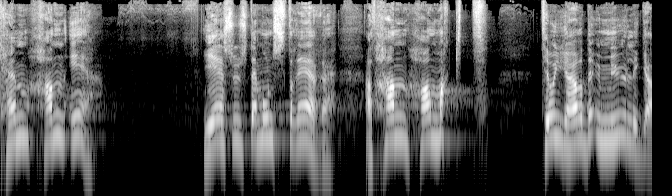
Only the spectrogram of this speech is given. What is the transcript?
hvem han er. Jesus demonstrerer at han har makt til å gjøre det umulige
